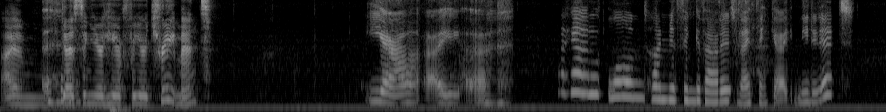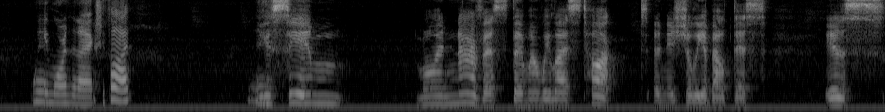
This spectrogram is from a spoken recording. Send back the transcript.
I'm guessing you're here for your treatment. Yeah, I uh, I had a long time to think about it, and I think I needed it way more than I actually thought. You seem more nervous than when we last talked initially about this. Is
